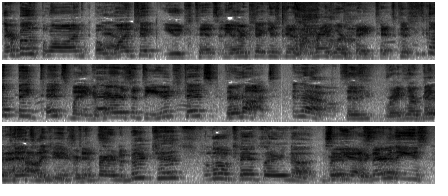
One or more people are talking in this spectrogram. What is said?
they're both blonde, but Yeah. one chick huge tits, and the other chick is just regular big tits because she's got big tits, but in comparison to huge tits, they're not. No. So regular big tits and huge tits. Compared to big tits, little tits ain't none. So yes, there are these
